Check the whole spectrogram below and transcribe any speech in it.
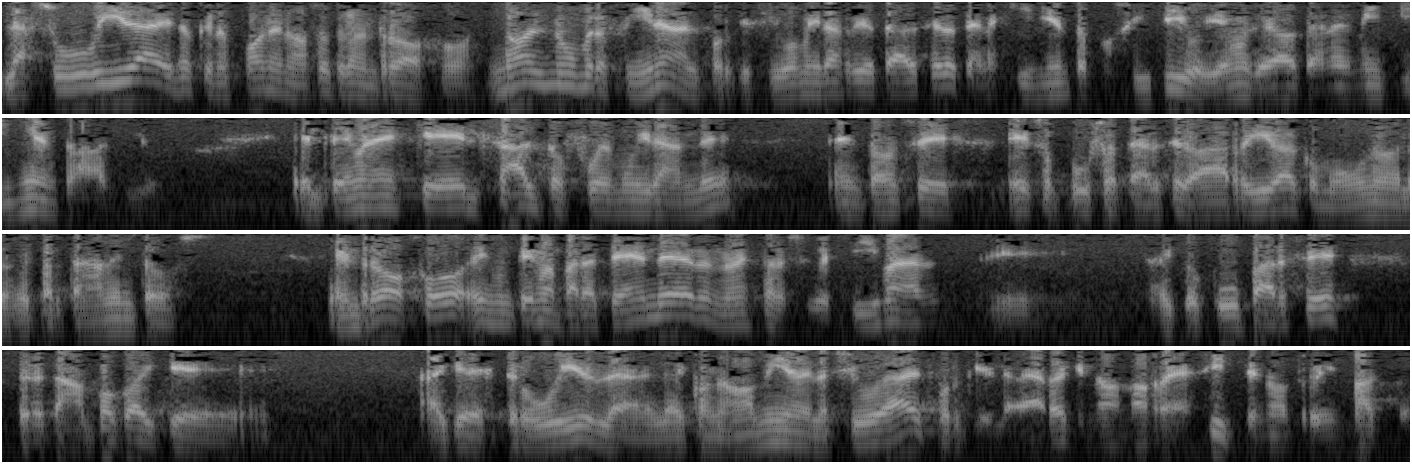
la subida es lo que nos pone a nosotros en rojo, no el número final, porque si vos miras Río Tercero tenés 500 positivos y hemos llegado a tener 1500 activos. El tema es que el salto fue muy grande, entonces eso puso a tercero arriba como uno de los departamentos en rojo. Es un tema para atender, no es para subestimar, eh, hay que ocuparse, pero tampoco hay que hay que destruir la, economía de las ciudades porque la verdad es que no, no resisten otro impacto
